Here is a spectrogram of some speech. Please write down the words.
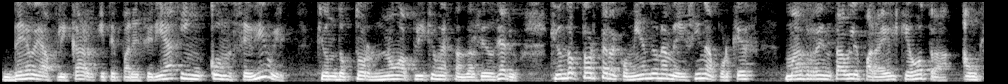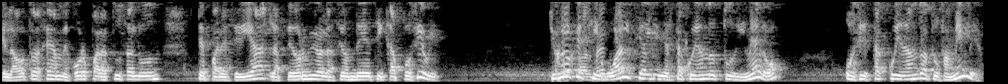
debe aplicar y te parecería inconcebible que un doctor no aplique un estándar fiduciario, que un doctor te recomiende una medicina porque es más rentable para él que otra, aunque la otra sea mejor para tu salud, te parecería la peor violación de ética posible. Yo creo que es igual si alguien está cuidando tu dinero o si está cuidando a tu familia.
